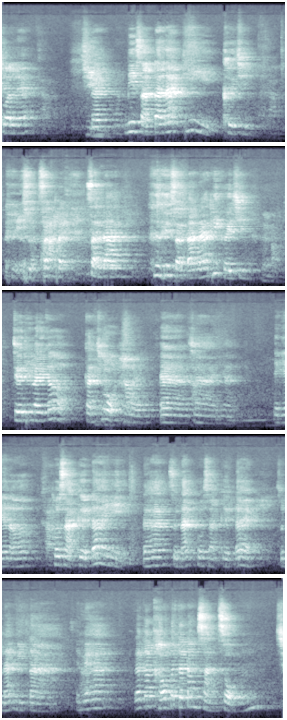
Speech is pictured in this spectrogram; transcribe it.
ชวนแล้วครับชิมนะมีสันตานะที่เคยชินครับสันตาสัน ดานมีสันตานะที่เคยชินเจอทีไรก็กันโชคเห่าอ่าใช่ใช่อย่างเงี้ยเนาะครับโทสะเกิดได้นี่นะฮะสุนัขโทสะเกิดได้ สุนัขมีตาเห็นไหมฮะแล้วก็เขาก็จะต้องสั่งสมช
